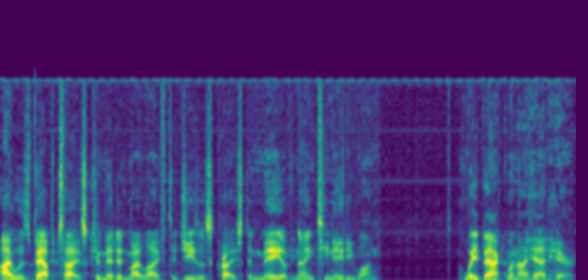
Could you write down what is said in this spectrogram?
I was baptized, committed my life to Jesus Christ in May of 1981 way back when I had hair.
